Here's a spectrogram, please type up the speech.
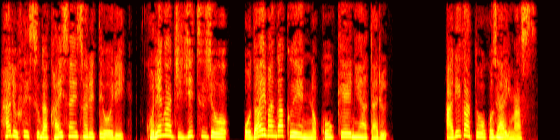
春フェスが開催されており、これが事実上、お台場学園の後継にあたる。ありがとうございます。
